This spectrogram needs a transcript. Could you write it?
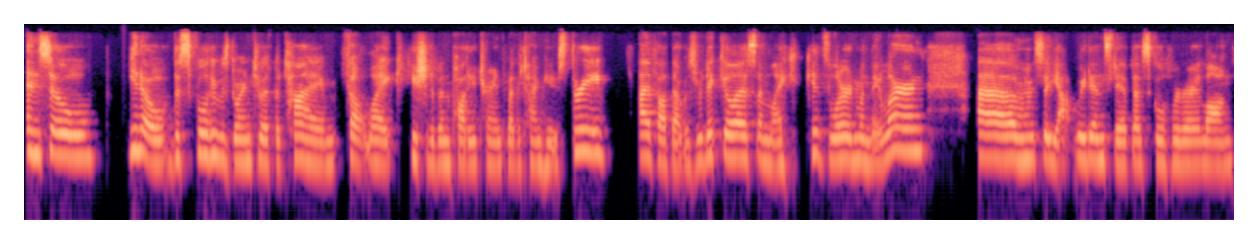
And so, you know, the school he was going to at the time felt like he should have been potty trained by the time he was three. I thought that was ridiculous. I'm like, kids learn when they learn. Um, so, yeah, we didn't stay at that school for very long.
